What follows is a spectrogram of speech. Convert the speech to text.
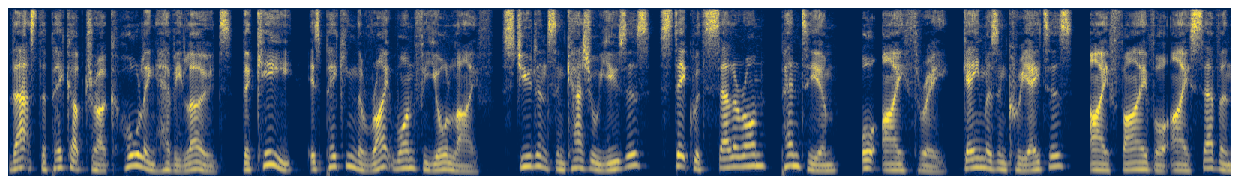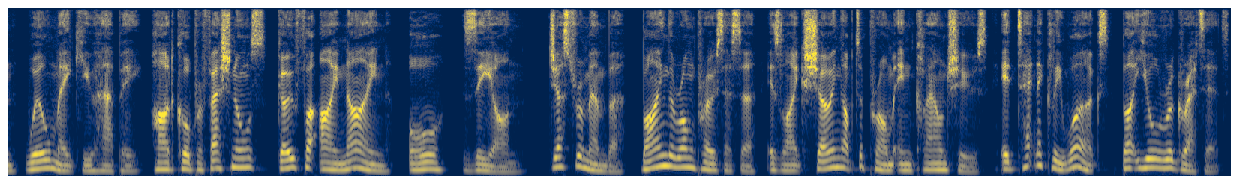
That's the pickup truck hauling heavy loads. The key is picking the right one for your life. Students and casual users? Stick with Celeron, Pentium, or i3. Gamers and creators, i5 or i7 will make you happy. Hardcore professionals, go for i9 or Xeon. Just remember, buying the wrong processor is like showing up to prom in clown shoes. It technically works, but you'll regret it.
